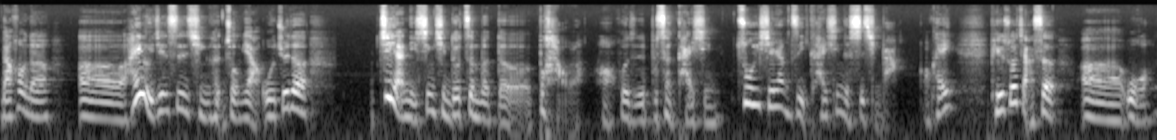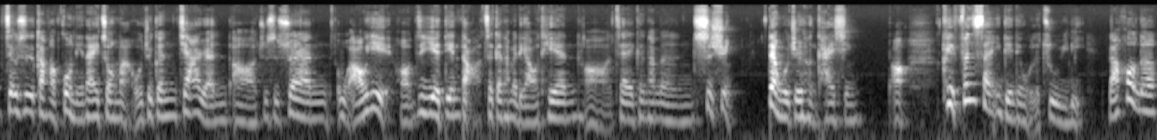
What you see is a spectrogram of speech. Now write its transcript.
然后呢。呃，还有一件事情很重要，我觉得，既然你心情都这么的不好了，哈，或者是不是很开心，做一些让自己开心的事情吧，OK？比如说，假设，呃，我就是刚好过年那一周嘛，我就跟家人啊，就是虽然我熬夜，哦，日夜颠倒，在跟他们聊天啊，在跟他们视讯，但我觉得很开心啊，可以分散一点点我的注意力。然后呢，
